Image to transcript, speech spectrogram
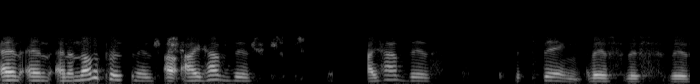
And and and another person is uh, I have this I have this this thing this this this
